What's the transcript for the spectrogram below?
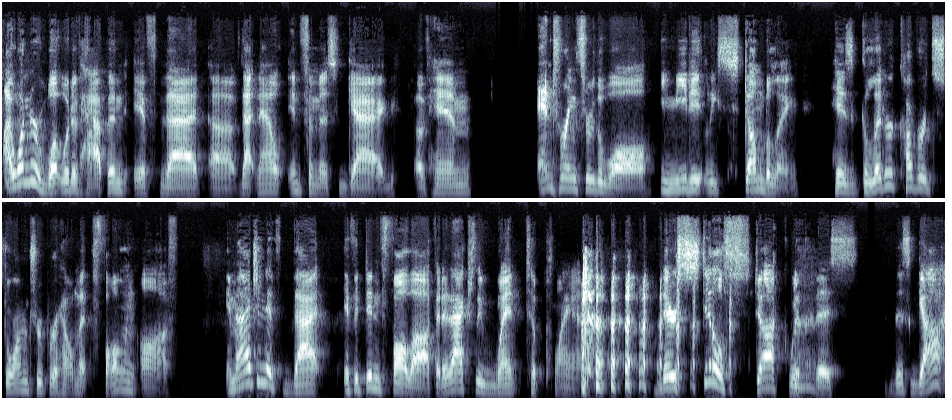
I wonder what would have happened if that uh, that now infamous gag of him entering through the wall, immediately stumbling, his glitter-covered stormtrooper helmet falling off. Imagine if that if it didn't fall off, and it actually went to plan. They're still stuck with this this guy.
